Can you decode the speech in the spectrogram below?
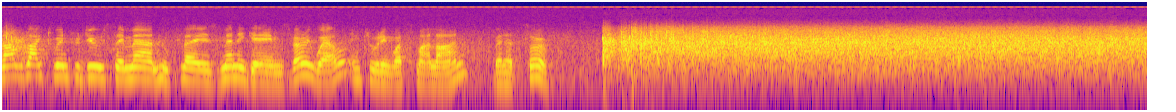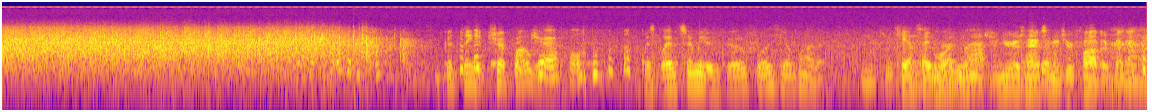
And I would like to introduce a man who plays many games very well, including What's My Line, Bennett Cerf. Good thing to trip over. Careful. Miss Lindstrom, you're as beautiful as your mother. Thank you. Can't say more than that. And you're as handsome as your father, Bennett.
